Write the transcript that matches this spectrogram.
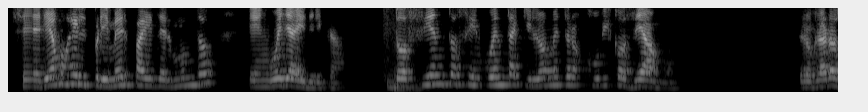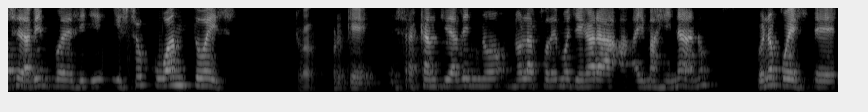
seríamos el primer país del mundo en huella hídrica. 250 kilómetros cúbicos de agua. Pero claro, se da bien puede decir, ¿y eso cuánto es? Claro. Porque esas cantidades no, no las podemos llegar a, imaginar, ¿no? Bueno, pues eh,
